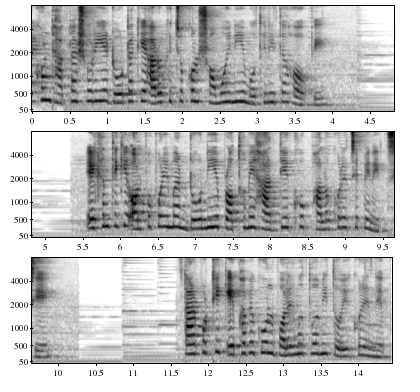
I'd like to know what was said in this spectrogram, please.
এখন ঢাকনা সরিয়ে ডোটাকে আরও কিছুক্ষণ সময় নিয়ে মথে নিতে হবে। এখান থেকে অল্প পরিমাণ ডো নিয়ে প্রথমে হাত দিয়ে খুব ভালো করে চেপে নিচ্ছে। তারপর ঠিক এভাবে গোল বলের মতো আমি তৈরি করে নেব।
